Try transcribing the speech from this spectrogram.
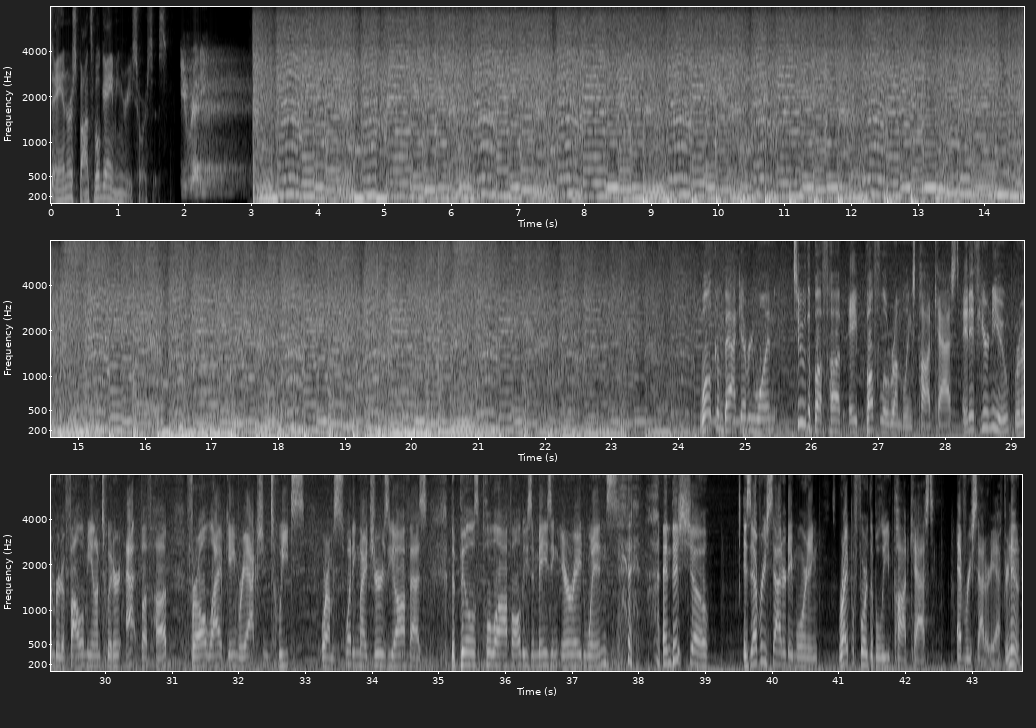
and responsible gaming resources. You ready? Welcome back, everyone, to the Buff Hub, a Buffalo Rumblings podcast. And if you're new, remember to follow me on Twitter at Buff Hub for all live game reaction tweets where I'm sweating my jersey off as the Bills pull off all these amazing air raid wins. and this show is every Saturday morning, right before the Believe podcast, every Saturday afternoon.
